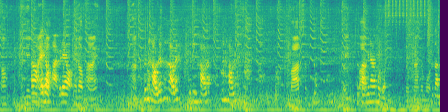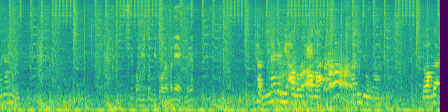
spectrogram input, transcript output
เอ้าเหี้ยอ้าวไอ้ดอกหายไปแล้ว ไอ้ดอกหายอะขึ้นเขาเลยขึ้นเขาเลยจะถึงเขาแล้วขึ้นเขาเลยบาส เฮ้ยสบาตาสร์ไม่น่าหมดว่ะเต็มงานจะหมดสตาร์ไม่น่าหมดเลยชื่อตรงนี้จะมีตัวอะไรมาแดกไหมเนี่ยแถวนี้น่าจะมีเอาโลซอรัสมาที่ดูมาระวังด้วย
